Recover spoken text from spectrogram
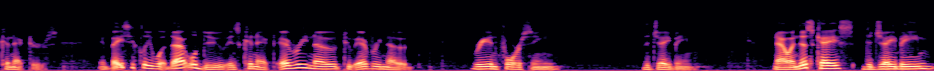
connectors. And basically what that will do is connect every node to every node, reinforcing the J-beam. Now in this case, the J-beam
